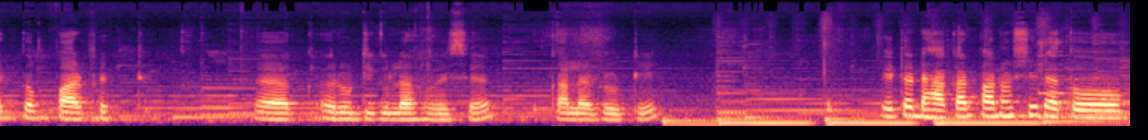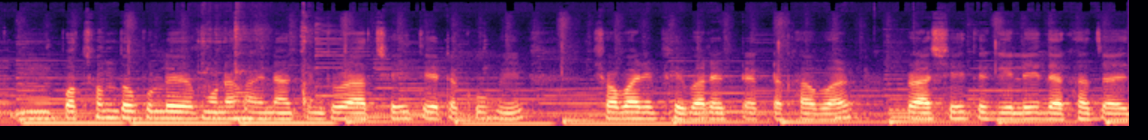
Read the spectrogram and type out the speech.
একদম পারফেক্ট রুটিগুলো হয়েছে কালার রুটি। এটা ঢাকার মানুষের এত পছন্দ বলে মনে হয় না, কিন্তু রাজশাহীতে এটা খুবই সবারই ফেভারিট একটা খাবার। রাজশাহীতে গেলেই দেখা যায়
